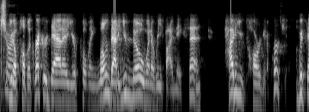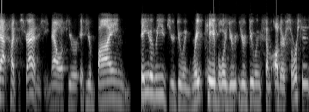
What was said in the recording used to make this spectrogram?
sure. you know, public record data, you're pulling loan data. You know when a refi makes sense. How do you target a purchase with that type of strategy? Now, if you're if you're buying data leads, you're doing rate table, you're you're doing some other sources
